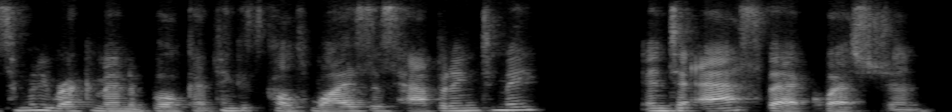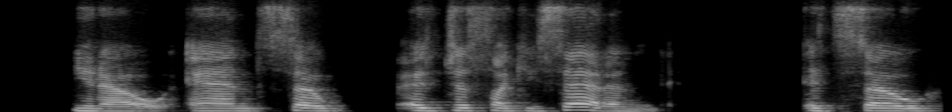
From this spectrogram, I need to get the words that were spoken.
somebody recommended a book. I think it's called "Why Is This Happening to Me?" and to ask that question, you know. And so, it's just like you said, and it's so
